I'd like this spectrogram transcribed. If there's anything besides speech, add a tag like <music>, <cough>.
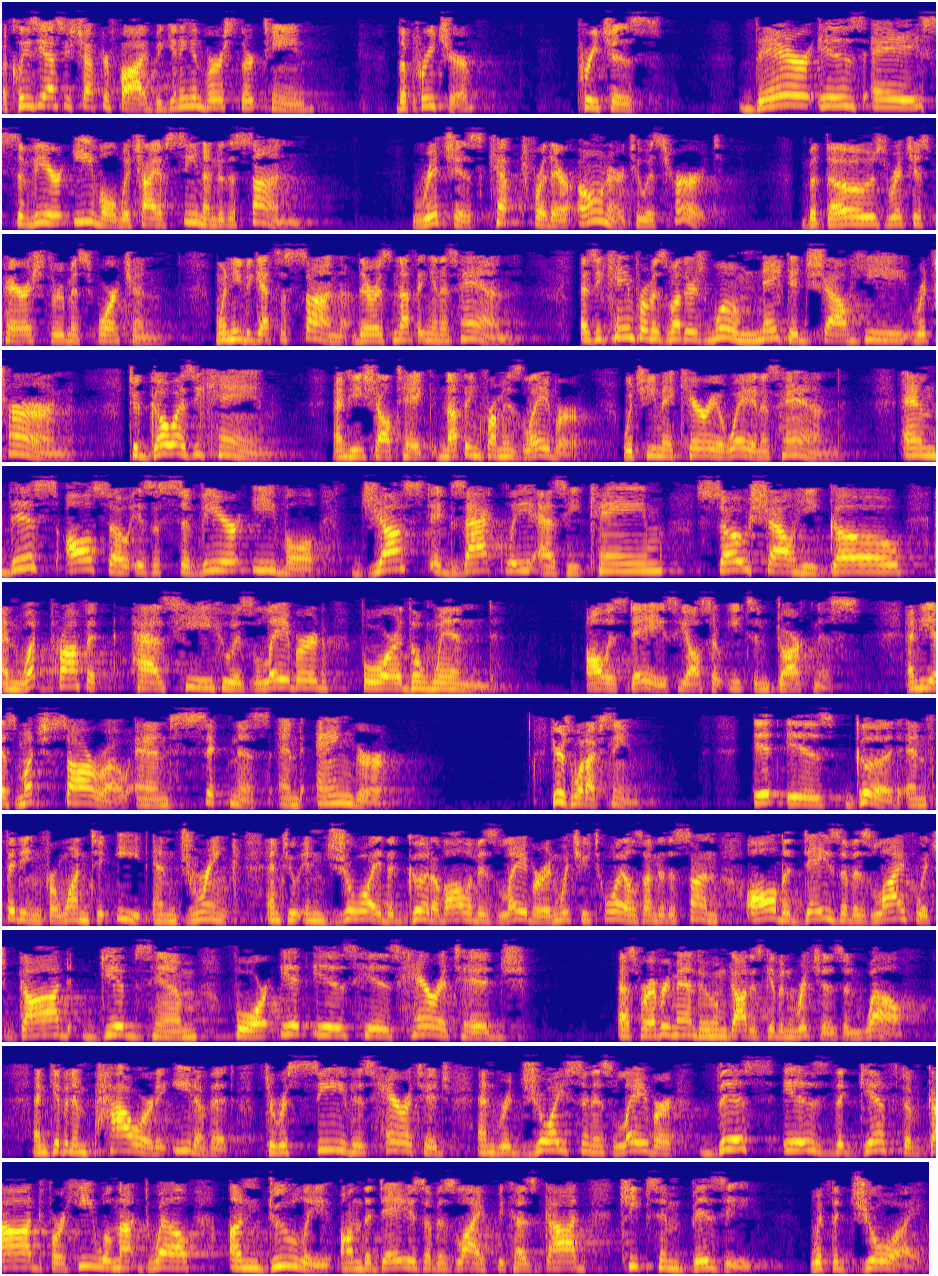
Ecclesiastes chapter 5, beginning in verse 13, the preacher preaches, There is a severe evil which I have seen under the sun. Riches kept for their owner to his hurt. But those riches perish through misfortune. When he begets a son, there is nothing in his hand. As he came from his mother's womb, naked shall he return, to go as he came, and he shall take nothing from his labor, which he may carry away in his hand. And this also is a severe evil, just exactly as he came, so shall he go, and what profit has he who has labored for the wind? All his days he also eats in darkness, and he has much sorrow and sickness and anger. Here's what I've seen. It is good and fitting for one to eat and drink and to enjoy the good of all of his labor in which he toils under the sun all the days of his life which God gives him, for it is his heritage. As for every man to whom God has given riches and wealth, and given him power to eat of it, to receive his heritage and rejoice in his labor. This is the gift of God, for he will not dwell unduly on the days of his life because God keeps him busy with the joy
